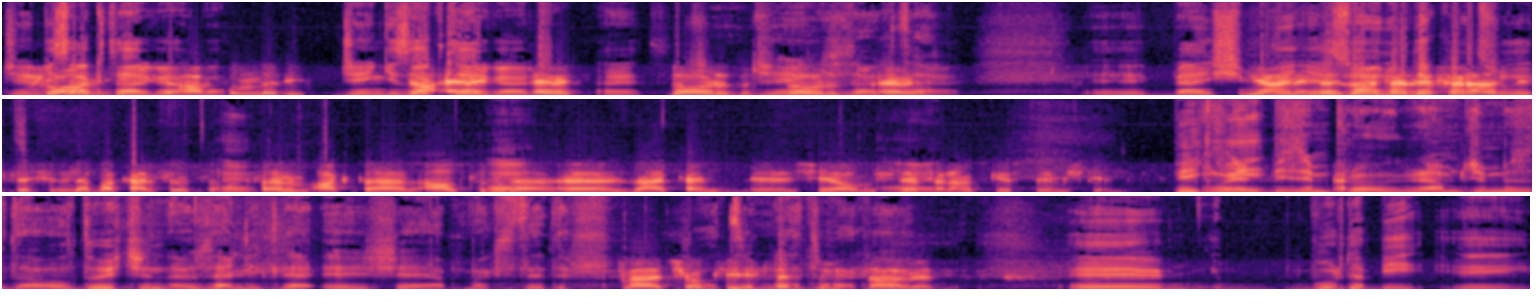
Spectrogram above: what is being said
Cengiz Aktar galiba. Aklımda değil. Cengiz ya, Aktar evet, galiba. Evet. evet. Doğrudur. Cengiz doğrudur. Aktar. Evet. Ee, ben şimdi yani yazı zaten referans listesinde bakarsanız evet. sanırım Aktar altında evet. e, zaten e, şey olmuş evet. referans göstermiş kendisi. Peki evet, bizim programcımız da olduğu için özellikle e, şey yapmak istedim. Ha, çok iyi. evet. Ee, burada bir e,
